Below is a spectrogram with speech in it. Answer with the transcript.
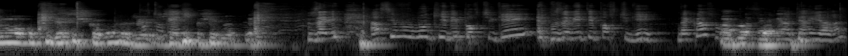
mot en portugais, je connais. je- je- Vous allez... Alors, si vous vous moquiez des Portugais, vous avez été Portugais. D'accord? Ah, bah, Vous avez l'intérieur. hein.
